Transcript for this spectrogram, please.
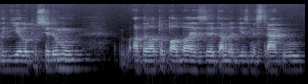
lidí jelo prostě domů a byla to palba, jezdili tam lidi z mistráků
